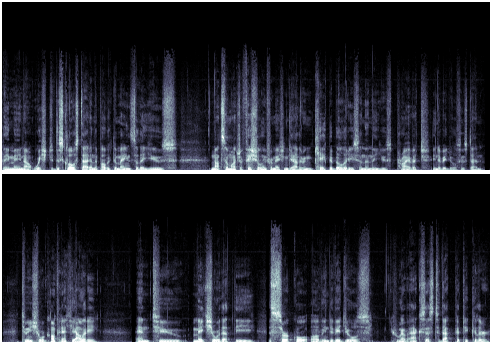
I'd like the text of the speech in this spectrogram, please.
they may not wish to disclose that in the public domain, so they use not so much official information gathering capabilities and then they use private individuals instead to ensure confidentiality and to make sure that the, the circle of individuals who have access to that particular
